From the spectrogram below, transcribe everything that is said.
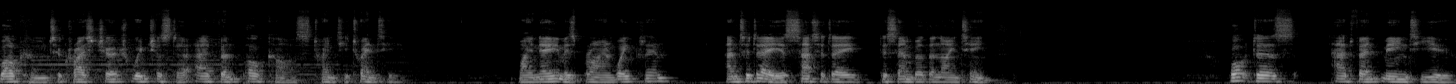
Welcome to Christchurch Winchester Advent Podcast 2020. My name is Brian Wakelin, and today is Saturday, December the 19th. What does Advent mean to you?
